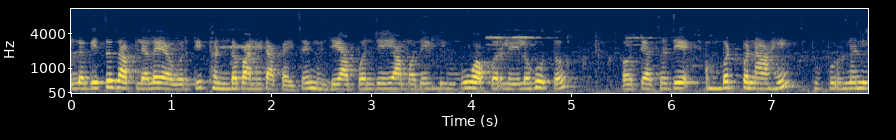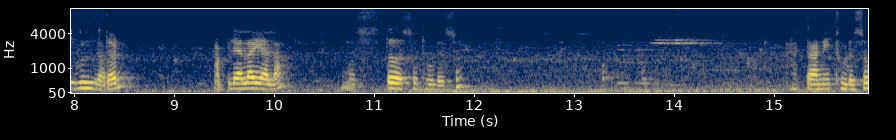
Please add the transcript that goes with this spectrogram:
लगेचच आपल्याला यावरती थंड पाणी टाकायचं आहे म्हणजे आपण जे यामध्ये लिंबू वापरलेलं होतं त्याचं जे आंबटपणा आहे तो पूर्ण निघून जातं. आपल्याला याला मस्त असं थोडंसं हाताने थोडंसं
